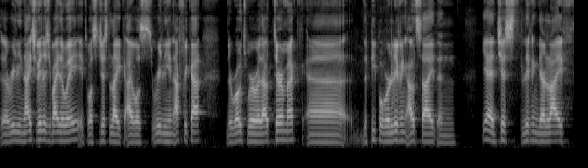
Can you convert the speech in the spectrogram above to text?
a really nice village, by the way. It was just like I was really in Africa. The roads were without tarmac. Uh, the people were living outside and yeah, just living their life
